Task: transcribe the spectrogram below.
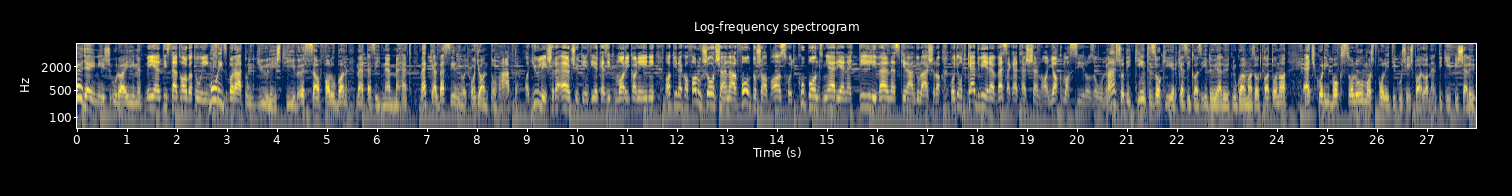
Hölgyeim és uraim! Milyen tisztelt hallgatóink! Móricz barátunk gyűlést hív össze a faluban, mert ez így nem mehet. Meg kell beszélni, hogy hogyan tovább. A gyűlésre elsőként érkezik Marika néni, akinek a falu sorsánál fontosabb az, hogy kupont nyerjen egy téli wellness kirándulásra, hogy ott kedvére veszekedhessen a nyakmasszírozón. Másodikként Zoki érkezik az idő előtt nyugalmazott katona, egykori boxoló, most politikus és parlamenti képviselő,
